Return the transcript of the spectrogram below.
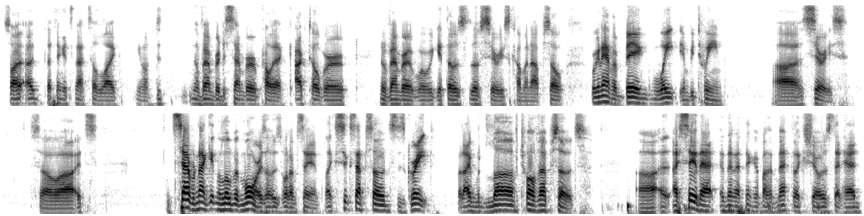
So I, I, I think it's not till like you know de- November, December, probably like October, November where we get those those series coming up. So we're gonna have a big wait in between uh, series. So uh, it's it's sad we're not getting a little bit more. Is, is what I'm saying. Like six episodes is great, but I would love 12 episodes. Uh, I I say that, and then I think about the Netflix shows that had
